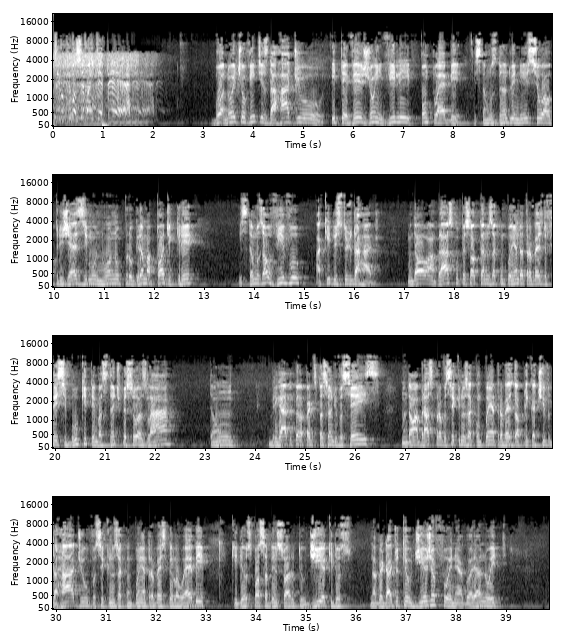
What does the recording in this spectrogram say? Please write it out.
Que você vai entender. Boa noite, ouvintes da rádio ITV Joinville.web. Estamos dando início ao 39 programa Pode Crer. Estamos ao vivo aqui do estúdio da rádio. Mandar um abraço para o pessoal que está nos acompanhando através do Facebook, tem bastante pessoas lá. Então, obrigado pela participação de vocês. Mandar um abraço para você que nos acompanha através do aplicativo da rádio, você que nos acompanha através pela web. Que Deus possa abençoar o teu dia, que Deus, na verdade o teu dia já foi, né? Agora é a noite.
